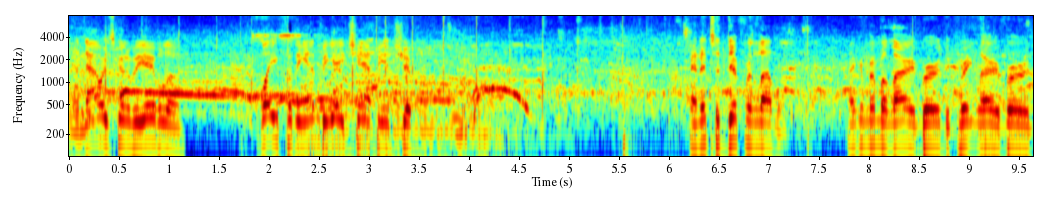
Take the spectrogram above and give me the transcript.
And now he's going to be able to play for the NBA championship. And it's a different level. I can remember Larry Bird, the great Larry Bird,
